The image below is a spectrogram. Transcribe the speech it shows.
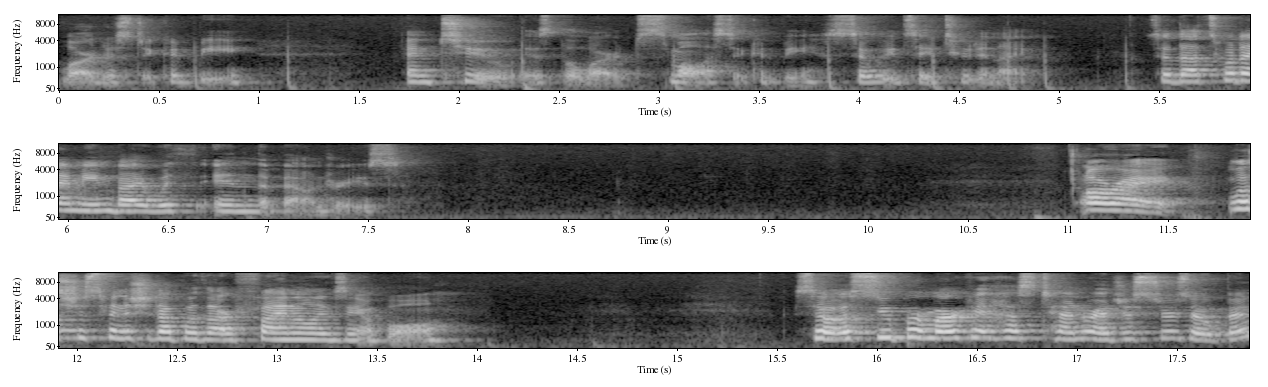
largest it could be. And 2 is the large, smallest it could be. So we'd say 2 to 9. So that's what I mean by within the boundaries. All right, let's just finish it up with our final example. So a supermarket has 10 registers open.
